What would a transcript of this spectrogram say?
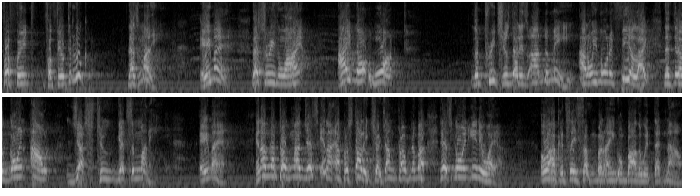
for, for filthy lucre. That's money. Amen. That's the reason why I don't want the preachers that is under me. I don't even want to feel like that they're going out just to get some money. Amen. And I'm not talking about just in an apostolic church. I'm talking about just going anywhere. Oh, I could say something, but I ain't going to bother with that now.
